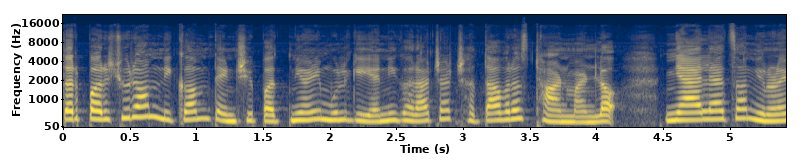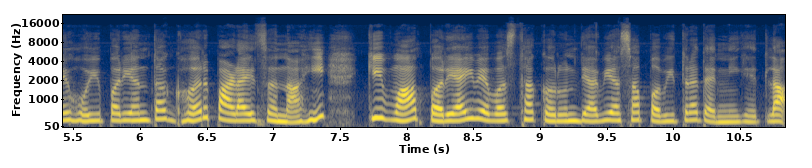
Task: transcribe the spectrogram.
तर परशुराम निकम त्यांची पत्नी आणि मुलगी यांनी घराच्या छतावरच ठाण मांडलं. न्यायालयाचा निर्णय होईपर्यंत घर पाडायचं नाही किंवा पर्यायी व्यवस्था करून द्यावी असा पवित्रा त्यांनी घेतला.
